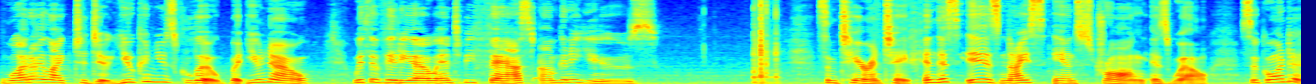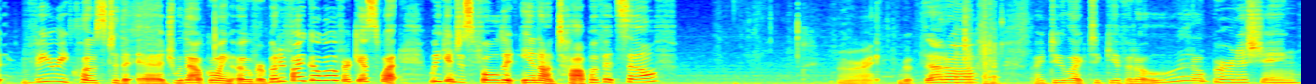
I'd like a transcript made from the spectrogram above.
what I like to do, you can use glue, but you know, with a video and to be fast, I'm gonna use some tear and tape. And this is nice and strong as well. So going to very close to the edge without going over. But if I go over, guess what? We can just fold it in on top of itself. All right, rip that off. I do like to give it a little burnishing.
